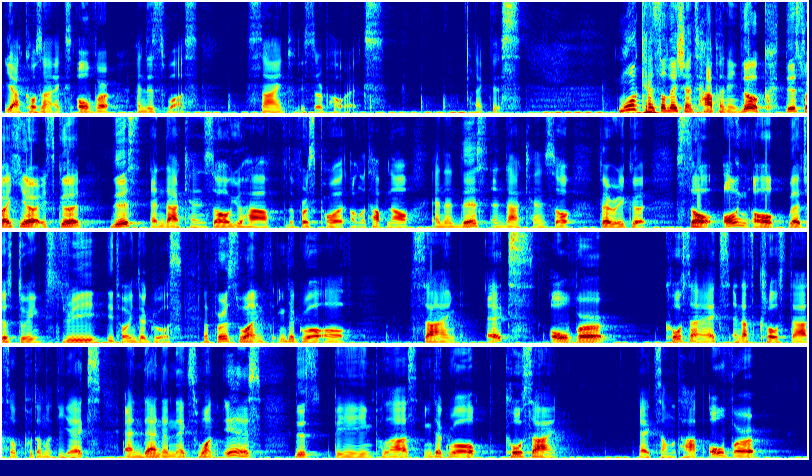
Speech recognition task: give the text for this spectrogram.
yeah, cosine x over, and this was sine to the third power x, like this. More cancellations happening. Look, this right here is good this and that cancel. You have the first part on the top now, and then this and that cancel. Very good. So all in all, we are just doing three little integrals. The first one is the integral of sine x over cosine x, and that's close that, so put on the dx. And then the next one is this being plus integral cosine x on the top over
